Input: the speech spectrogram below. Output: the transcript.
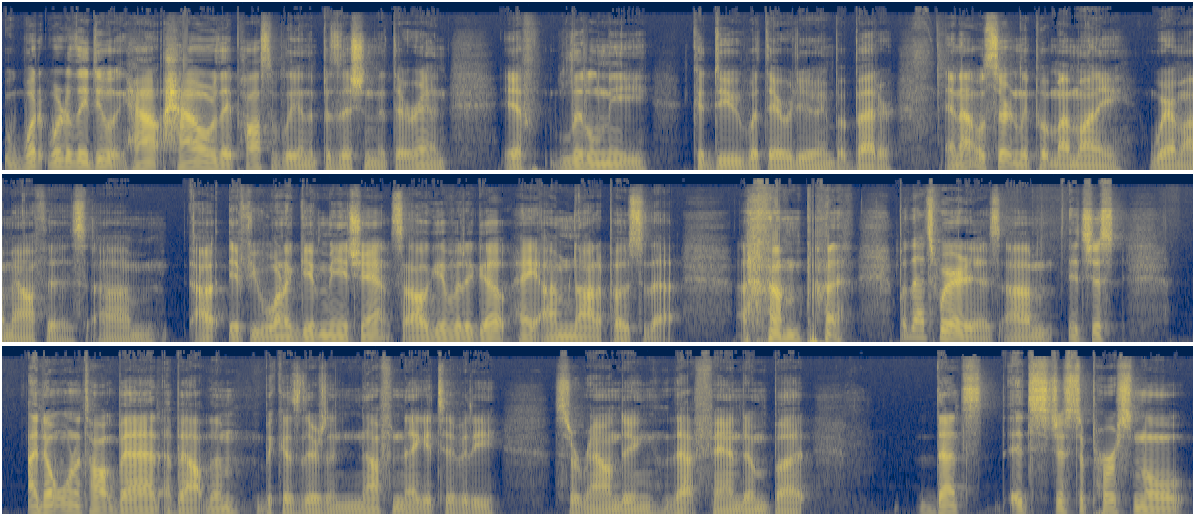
what what are they doing? How how are they possibly in the position that they're in if little me could do what they were doing but better? And I will certainly put my money where my mouth is. Um, I, if you want to give me a chance, I'll give it a go. Hey, I'm not opposed to that. Um, but but that's where it is. Um, it's just I don't want to talk bad about them because there's enough negativity surrounding that fandom, but that's it's just a personal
